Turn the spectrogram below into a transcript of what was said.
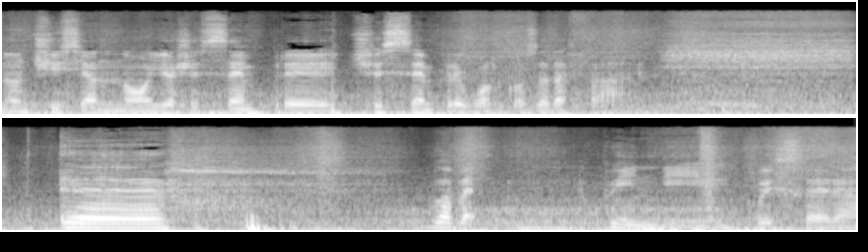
non ci si annoia, c'è sempre, c'è sempre qualcosa da fare. Eh, vabbè, quindi questa era,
